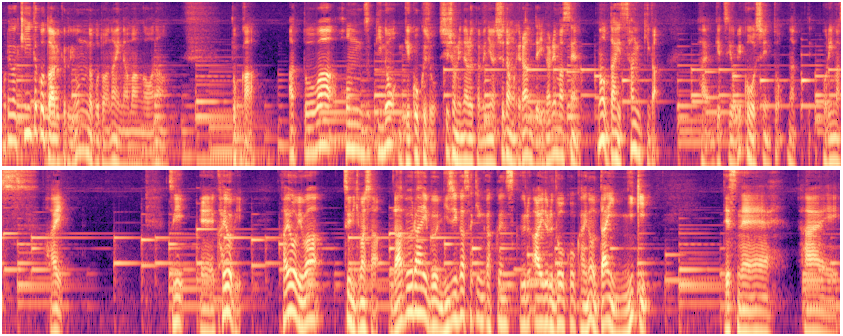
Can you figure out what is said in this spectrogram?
これは聞いたことあるけど、読んだことはないな、漫画はな。とか、あとは、本好きの下克上。師匠になるためには手段を選んでいられません。の第3期が、はい、月曜日更新となっております。はい。次、えー火曜日。火曜日は、ついに来ました。ラブライブ虹ヶ崎学園スクールアイドル同好会の第2期ですね。はい。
